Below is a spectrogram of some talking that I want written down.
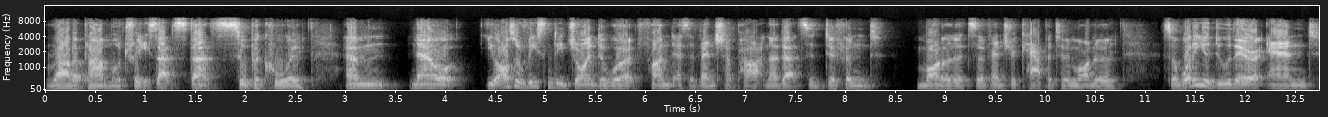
Rather plant more trees. That's that's super cool. Um, now you also recently joined the world fund as a venture partner. That's a different model. It's a venture capital model. So what do you do there and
